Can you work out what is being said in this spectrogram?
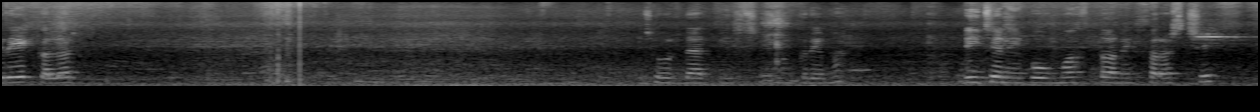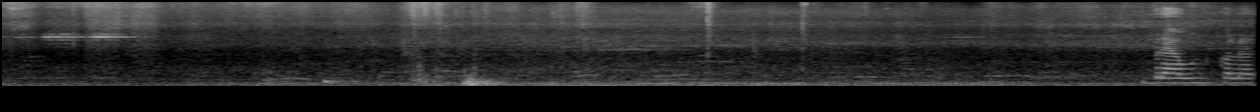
Grey colour. જોરદાર પીસ છે એમાં ગ્રેમાં ડિઝાઇન એ બહુ મસ્ત અને સરસ છે. બ્રાઉન કલર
